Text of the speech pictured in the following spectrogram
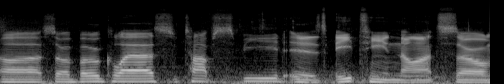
Uh, so a Bogue class top speed is 18 knots, so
